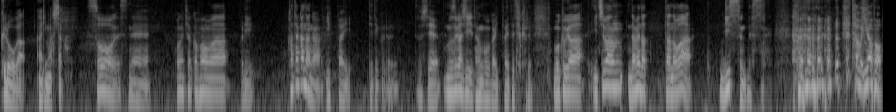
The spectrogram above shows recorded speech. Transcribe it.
苦労がありましたか？そうですね。この脚本はやっぱりカタカナがいっぱい出てくる。そして難しい単語がいっぱい出てくる。僕が一番ダメだったのはリッスンです。多分今も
